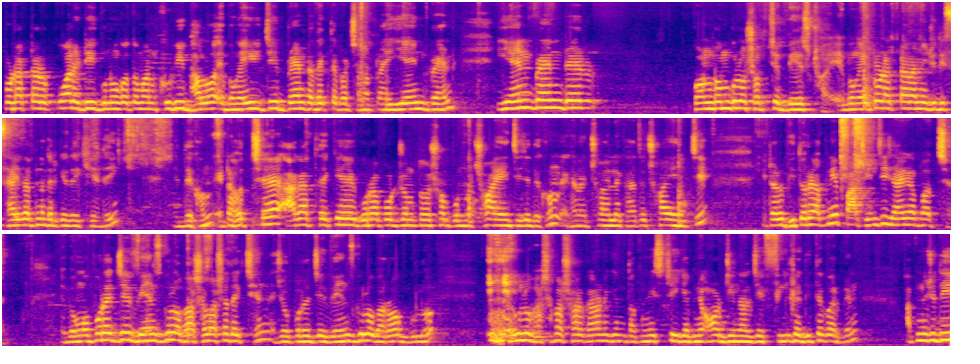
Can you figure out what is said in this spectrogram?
প্রোডাক্টটার কোয়ালিটি গুণগত মান খুবই ভালো এবং এই যে ব্র্যান্ডটা দেখতে পাচ্ছেন আপনার ইয়েন ব্র্যান্ড ইয়েন ব্র্যান্ডের কন্ডমগুলো সবচেয়ে বেস্ট হয় এবং এই প্রোডাক্টটার আমি যদি সাইজ আপনাদেরকে দেখিয়ে দিই দেখুন, এটা হচ্ছে আগা থেকে গোড়া পর্যন্ত সম্পূর্ণ ছয় ইঞ্চি, যে দেখুন, এখানে ছয় লেখা আছে, ছয় ইঞ্চি। এটার ভিতরে আপনি পাঁচ ইঞ্চি জায়গা পাচ্ছেন। এবং ওপরের যে ভেন্সগুলো ভাসা ভাসা দেখছেন যে ওপরের যে ভেন্সগুলো বা রকগুলো এগুলো ভাসা ভাসা হওয়ার কারণে কিন্তু আপনি স্ত্রীকে আপনি অরিজিনাল যে ফিলটা দিতে পারবেন। আপনি যদি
